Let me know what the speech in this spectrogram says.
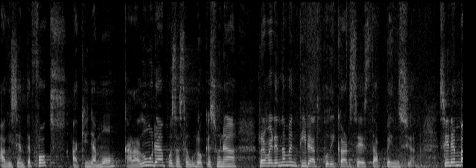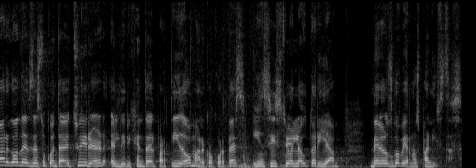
a Vicente Fox, a quien llamó cara dura, pues aseguró que es una reverenda mentira adjudicarse esta pensión. Sin embargo, desde su cuenta de Twitter, el dirigente del partido, Marco Cortés, insistió en la autoría de los gobiernos panistas.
